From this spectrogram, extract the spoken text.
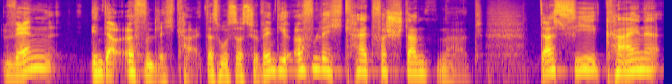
wenn in der Öffentlichkeit, das muss das, wenn die Öffentlichkeit verstanden hat, dass sie keine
